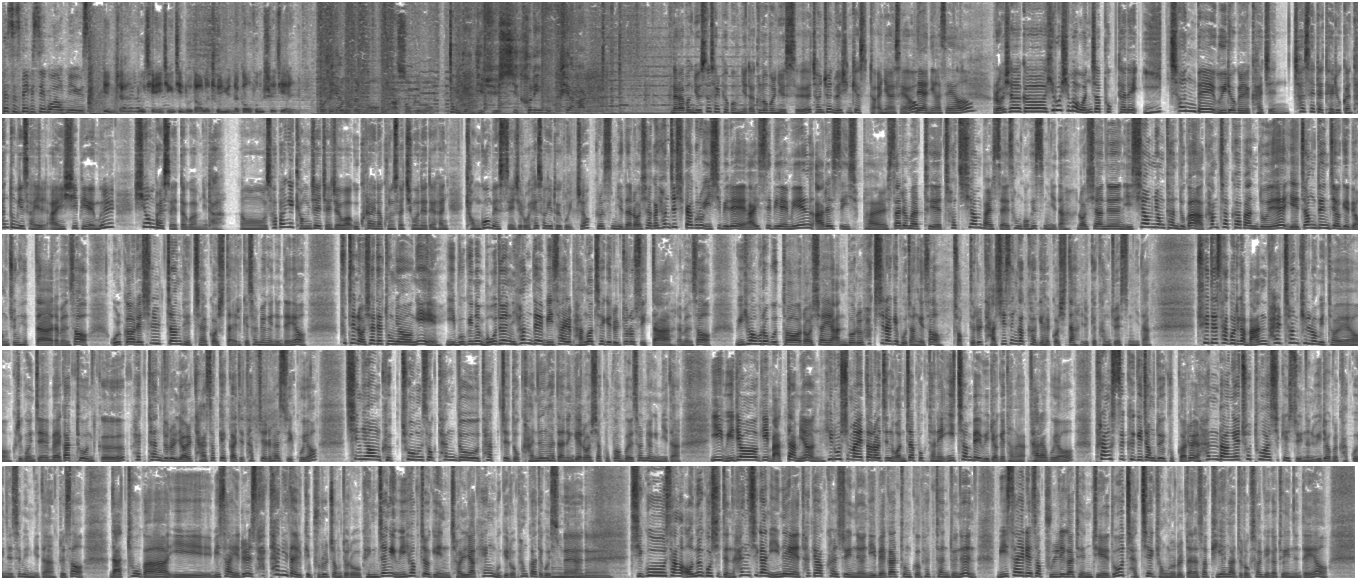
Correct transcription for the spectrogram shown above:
This is BBC World News. 进展目前已经进入到了春运的高峰时间。 projet de renouvellement, de rassemblement. 重点地区细颗粒物 PM2.5。 나라방 뉴스 살펴봅니다. 글로벌 뉴스 전준 외신캐스터 안녕하세요. 네, 안녕하세요. 러시아가 히로시마 원자폭탄의 2,000배 위력을 가진 차세대 대륙간 탄도미사일 ICBM을 시험 발사했다고 합니다. 어, 서방의 경제 제재와 우크라이나 군사 지원에 대한 경고 메시지로 해석이 되고 있죠. 그렇습니다. 러시아가 현지 시각으로 20일에 ICBM인 RS-28 사르마트의 첫 시험 발사에 성공했습니다. 러시아는 이 시험용 탄두가 캄차카 반도에 예정된 지역에 명중했다라면서 올가을에 실전 배치할 것이다 이렇게 설명했는데요. 푸틴 러시아 대통령이 이 무기는 모든 현대 미사일 방어 체계를 뚫을 수 있다라면서 위협으로부터 러시아의 안보를 확 실하게 보장해서 적들을 다시 생각하게 할 것이다 이렇게 강조했습니다. 최대 사거리가 18,000km예요. 그리고 이제 메가톤급 핵탄두를 15개까지 탑재를 할 수 있고요. 신형 극초음속 탄두 탑재도 가능하다는 게 러시아 국방부의 설명입니다. 이 위력이 맞다면 히로시마에 떨어진 원자폭탄의 2,000배 위력에 달하고요. 프랑스 크기 정도의 국가를 한 방에 초토화시킬 수 있는 위력을 갖고 있는 셈입니다. 그래서 나토가 이 미사일을 사탄이다 이렇게 부를 정도로 굉장히 위협적인 전략 핵무기로 평가되고 있습니다. 네네. 지구상 어느 곳이든 1시간 이내에 타격할 수 있는 이 메가톤급 핵탄두는 미사일에서 분리가 된 뒤에도 자체 경로를 따라서 비행하도록 설계가 되어 있는데요.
